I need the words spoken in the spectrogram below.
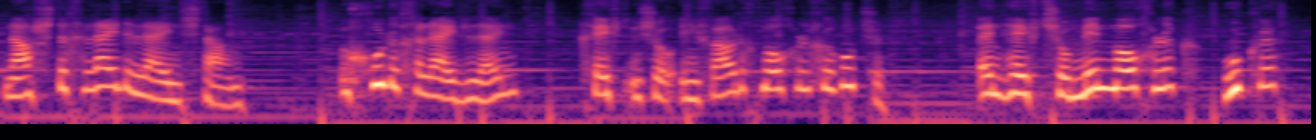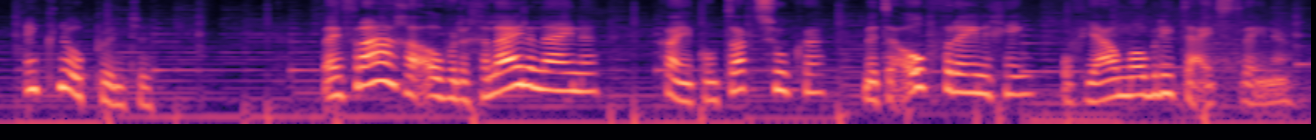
naast de geleidelijn staan. Een goede geleidelijn geeft een zo eenvoudig mogelijke route en heeft zo min mogelijk hoeken en knooppunten. Bij vragen over de geleidelijnen kan je contact zoeken met de oogvereniging of jouw mobiliteitstrainer.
